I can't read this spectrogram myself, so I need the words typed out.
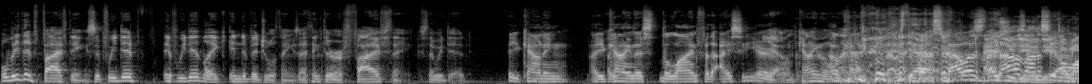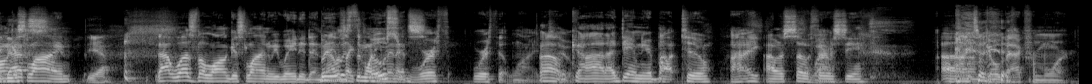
Well, we did five things. If we did, if we did like individual things, I think there were five things that we did. Are you counting? Are you counting this the line for the icy? Or? Yeah, I'm counting the line. Okay. That was the yeah, best. that was As that was do, honestly dude. the I mean, longest that's- line. Yeah. That was the longest line we waited in. But that it was, was, like the 20 most minutes. worth worth it line. oh too. god, I damn near bought two. I I was so Wow. thirsty. I like to go back for more.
